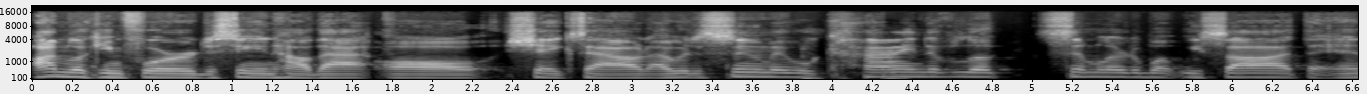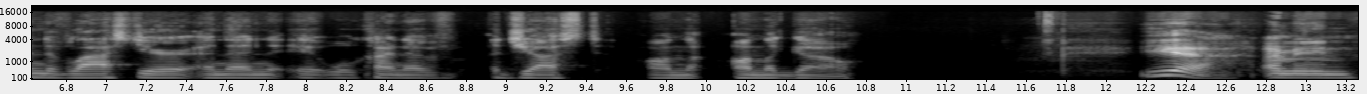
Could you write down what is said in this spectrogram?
I'm looking forward to seeing how that all shakes out. I would assume it will kind of look similar to what we saw at the end of last year, and then it will kind of adjust on the on the go. Yeah, I mean,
